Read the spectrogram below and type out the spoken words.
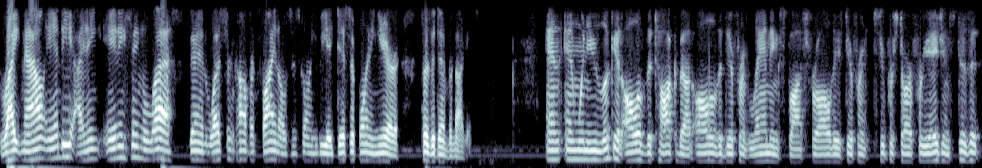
right now, Andy, I think anything less than Western Conference Finals is going to be a disappointing year for the Denver Nuggets. And and when you look at all of the talk about all of the different landing spots for all these different superstar free agents, does it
